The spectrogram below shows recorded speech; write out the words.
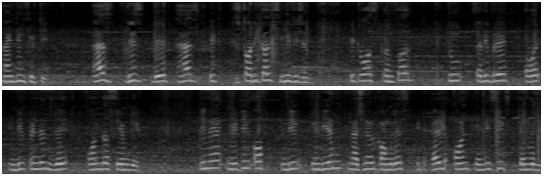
1950. As this date has its historical significance, it was conferred to celebrate our Independence Day on the same day. In a meeting of Indi- Indian National Congress, it held on 26 January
